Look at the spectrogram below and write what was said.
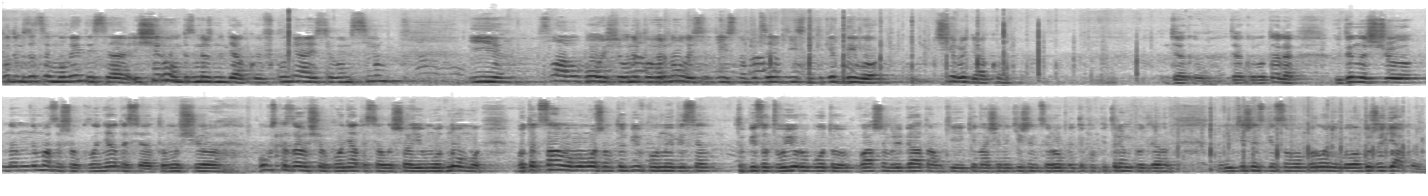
Будемо за це молитися. І щиро вам безмежно дякую. Вклоняюся вам всім. І слава Богу, що вони повернулися дійсно, бо це дійсно таке диво. Щиро дякую. Дякую, дякую, Наталя. Єдине, що нам нема за що вклонятися, тому що Бог сказав, що вклонятися лише йому одному. Бо так само ми можемо тобі вклонитися, тобі за твою роботу, вашим ребятам, які наші нетішинці роблять таку підтримку для нетішинської самооборони. Ми вам дуже дякуємо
